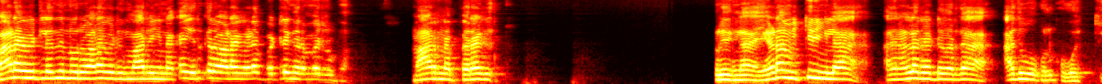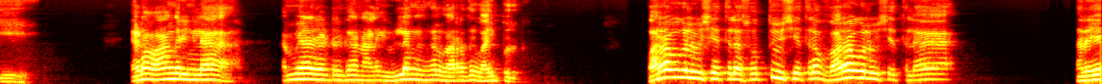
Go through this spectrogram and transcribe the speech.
வாடகை வீட்டிலேருந்து இன்னொரு வாடகை வீட்டுக்கு மாறுறீங்கனாக்கா இருக்கிற வாடகை விட பெட்ருங்கிற மாதிரி இருக்கும். மாறின பிறகு. புரியுதுங்களா? இடம் விற்கிறீங்களா அது நல்ல ரேட்டு வருதா? அது உங்களுக்கு ஓகே இடம் வாங்குறீங்களா? கம்மியான ரேட் இருக்கா? நாளைக்கு வில்லங்கங்கள் வர்றதுக்கு வாய்ப்பு இருக்குது வரவுகள் விஷயத்துல சொத்து விஷயத்துல வரவுகள் விஷயத்துல நிறைய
